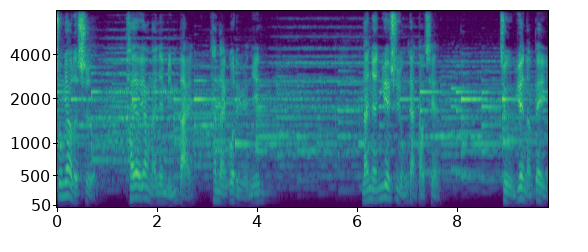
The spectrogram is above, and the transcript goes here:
重要的是，她要让男人明白她难过的原因。男人越是勇敢道歉，就越能被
